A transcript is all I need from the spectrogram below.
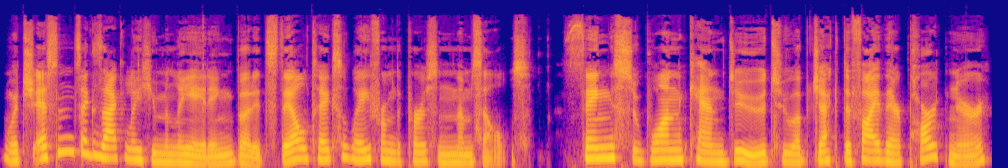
which isn't exactly humiliating, but it still takes away from the person themselves. Things one can do to objectify their partner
